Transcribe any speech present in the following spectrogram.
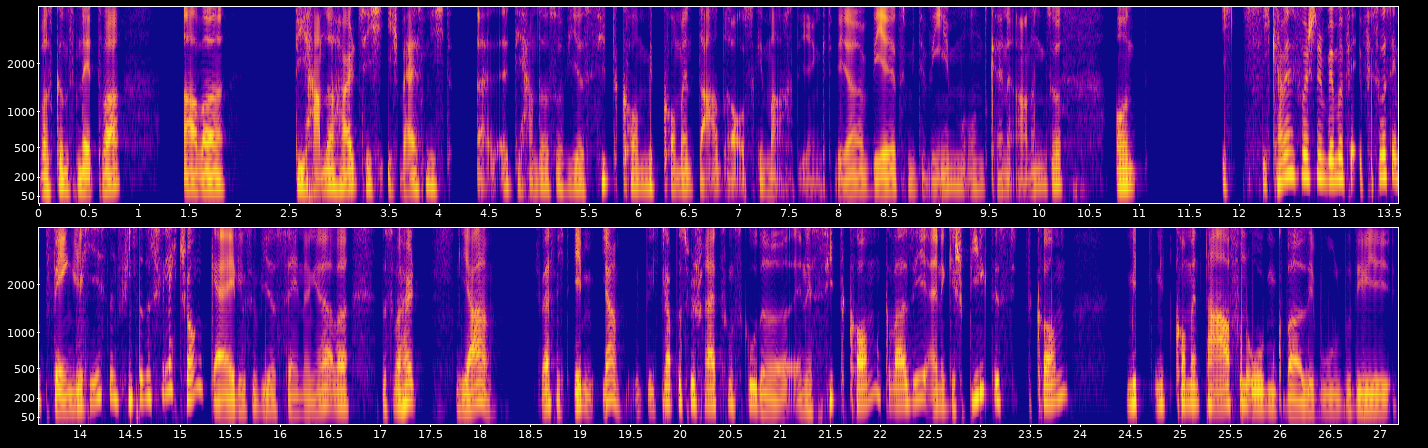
was ganz nett war. Aber die haben da halt sich, ich weiß nicht, äh, die haben da so wie ein Sitcom mit Kommentar draus gemacht, irgendwer, wer jetzt mit wem und keine Ahnung so. Und ich, ich kann mir vorstellen, wenn man für, sowas empfänglich ist, dann findet man das vielleicht schon geil, so wie eine Sendung, ja. Aber das war halt, ja, ich weiß nicht, eben, ja, ich glaube, das beschreibt es ganz gut. äh, Eine Sitcom quasi, eine gespielte Sitcom mit, mit Kommentar von oben quasi, wo, wo die,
